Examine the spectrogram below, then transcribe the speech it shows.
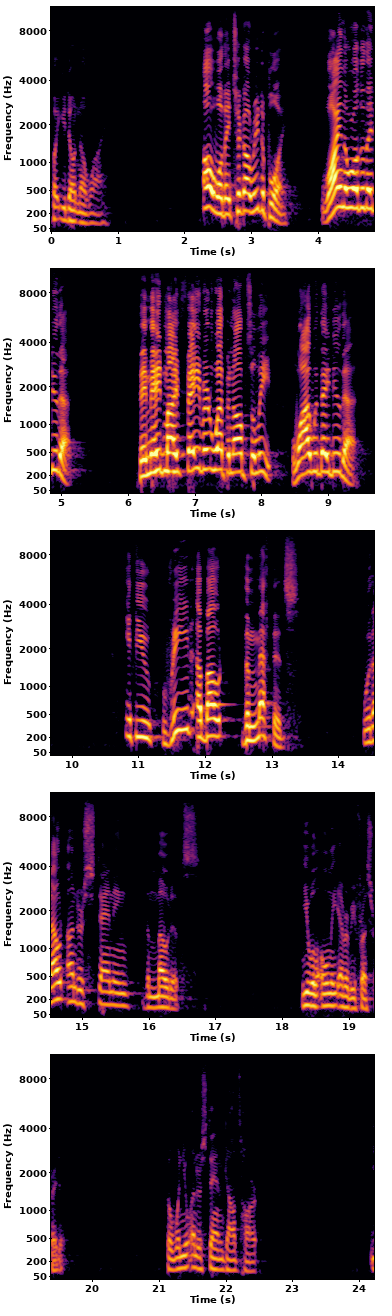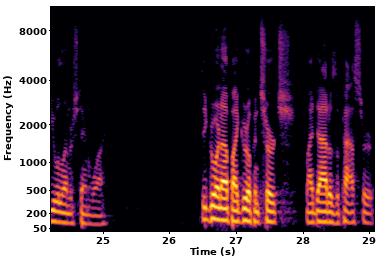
but you don't know why. Oh, well, they took out redeploy. Why in the world did they do that? They made my favorite weapon obsolete. Why would they do that? If you read about the methods without understanding the motives, you will only ever be frustrated. But when you understand God's heart, you will understand why. See, growing up, I grew up in church. My dad was a pastor,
